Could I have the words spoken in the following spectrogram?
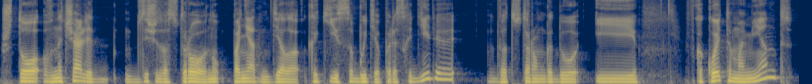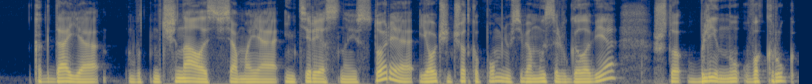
что в начале 2022, ну, понятное дело, какие события происходили в 2022 году, и в какой-то момент, когда я вот начиналась вся моя интересная история, я очень четко помню у себя мысль в голове, что, блин, ну вокруг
